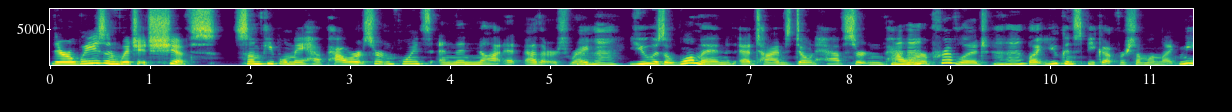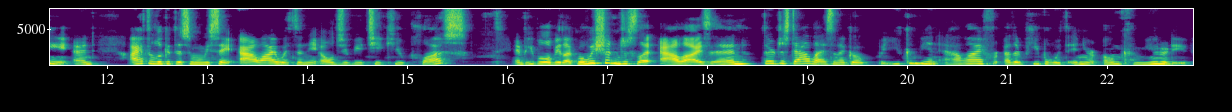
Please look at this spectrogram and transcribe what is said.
there are ways in which it shifts. Some people may have power at certain points and then not at others, right? Mm-hmm. You as a woman at times don't have certain power Mhm. or privilege, Mm-hmm. but you can speak up for someone like me. And I have to look at this when we say ally within the LGBTQ plus, and people will be like, "Well, we shouldn't just let allies in. They're just allies." And I go, "But you can be an ally for other people within your own community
